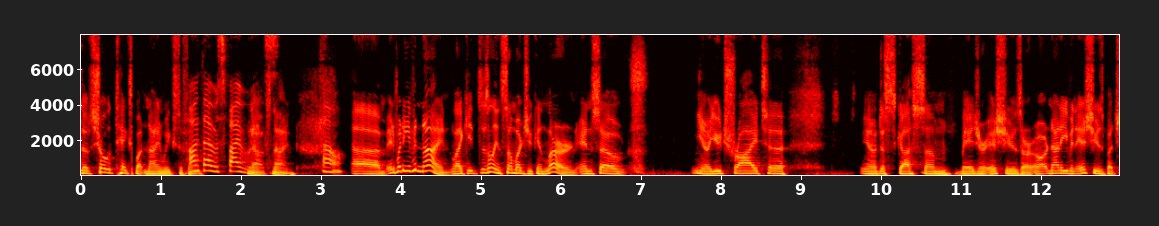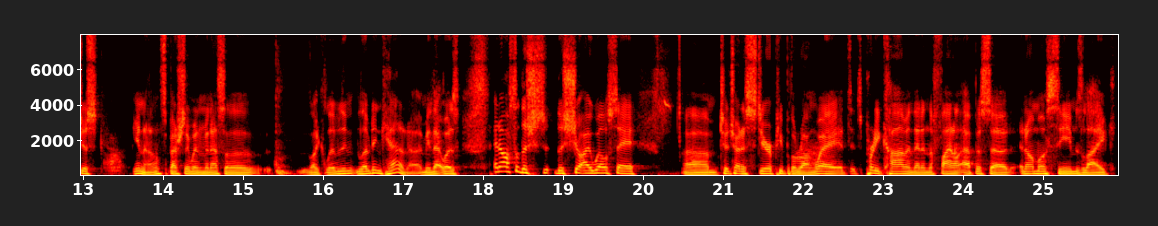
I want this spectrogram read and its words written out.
the show takes about nine weeks to Oh, film. I thought it was five weeks. no, it's nine. Oh, Um, and, but even nine, like it, there's only so much you can learn, and so you know you try to you know discuss some major issues or, or not even issues, but just you know, especially when Vanessa like lived in lived in Canada. I mean, that was, and also the sh- the show. I will say. Um, to try to steer people the wrong way, it's, it's pretty common that in the final episode, it almost seems like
